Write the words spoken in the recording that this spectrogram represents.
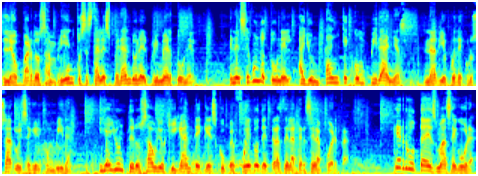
Leopardos hambrientos están esperando en el primer túnel. En el segundo túnel hay un tanque con pirañas. Nadie puede cruzarlo y seguir con vida. Y hay un pterosaurio gigante que escupe fuego detrás de la tercera puerta. ¿Qué ruta es más segura?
